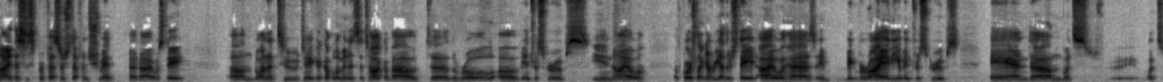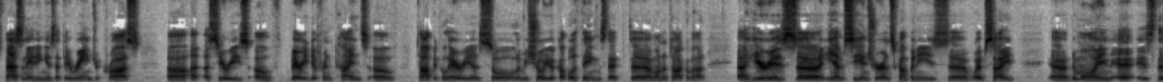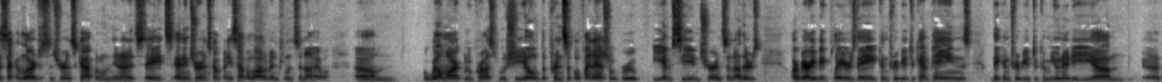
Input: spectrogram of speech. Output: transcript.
Hi, this is Professor Steffen Schmidt at Iowa State. Um, wanted to take a couple of minutes to talk about uh, the role of interest groups in Iowa. Of course, like every other state, Iowa has a big variety of interest groups, and um, what's what's fascinating is that they range across uh, a, a, series of very different kinds of topical areas. So let me show you a couple of things that uh, I want to talk about. Uh, here is uh, EMC Insurance Company's uh, website. Uh, Des Moines uh, is the second largest insurance capital in the United States, and insurance companies have a lot of influence in Iowa. Um, Wellmark, Blue Cross Blue Shield, the principal financial group, EMC Insurance, and others are very big players. They contribute to campaigns, they contribute to community, um, uh,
